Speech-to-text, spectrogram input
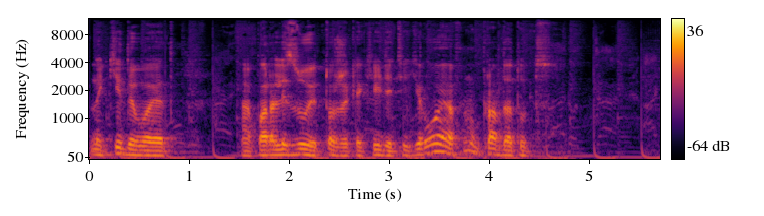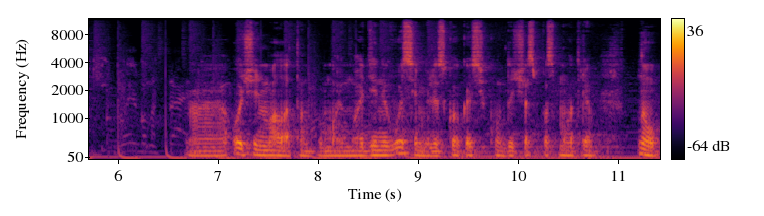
накидывает, а, парализует тоже, как видите, героев. Ну, правда, тут а, очень мало, там, по-моему, 1,8 или сколько секунд, сейчас посмотрим. Ну,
